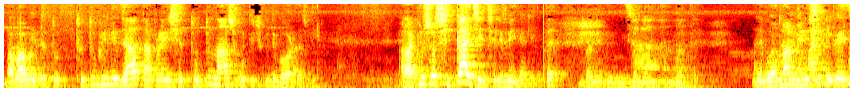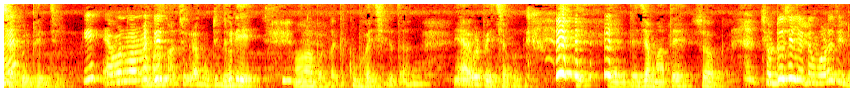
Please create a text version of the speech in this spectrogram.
বাবা বলতে তু- থুতু ফেলে যা তারপরে এসে থুতু না শুকুতে শুকুতে ঘর আসবি। আর এখন সব শিখাইছে ছেলে মেয়েদেরকে। ভাতে মামা মেয়েছিল পেয়েছে করে ফেলছিল কি? এমন মর্মে মামা চুলা মুঠি ধরে মামা খুব ভয় ছিল তো। একবার পেচ্ছা সব। ছোট ছিল না বড় ছিল?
